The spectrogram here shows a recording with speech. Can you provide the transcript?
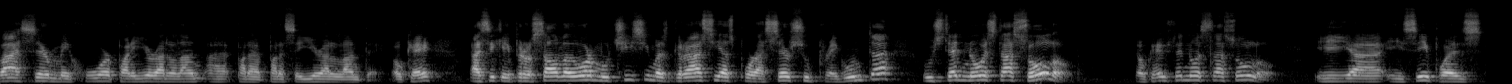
va a ser mejor para ir ah, para, para seguir adelante, ¿ok? Así que, pero Salvador, muchísimas gracias por hacer su pregunta. Usted no está solo, ¿ok? Usted no está solo. Y, uh, y sí, pues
